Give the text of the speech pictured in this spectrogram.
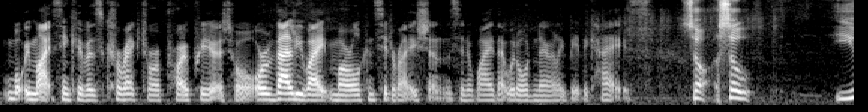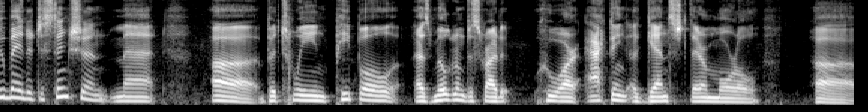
what we might think of as correct or appropriate or, or evaluate moral considerations in a way that would ordinarily be the case. So, so you made a distinction, Matt, uh, between people, as Milgram described it, who are acting against their moral uh,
